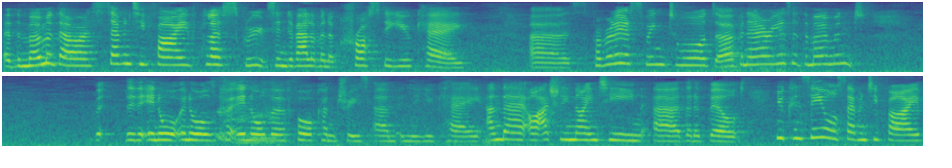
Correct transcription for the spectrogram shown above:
At the moment, there are 75 plus groups in development across the UK. Uh, it's probably a swing towards urban areas at the moment, but in all in all in all the four countries um, in the UK, and there are actually 19 uh, that are built you can see all 75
